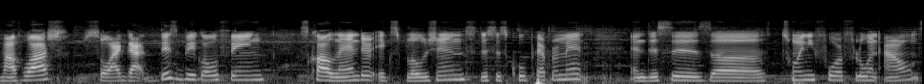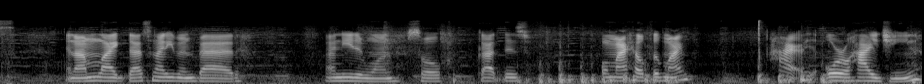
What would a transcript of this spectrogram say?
mouthwash. So I got this big old thing. It's called Lander Explosions. This is cool peppermint. And this is uh, 24 fluid ounce. And I'm like, that's not even bad. I needed one, so got this for my health of my oral hygiene.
